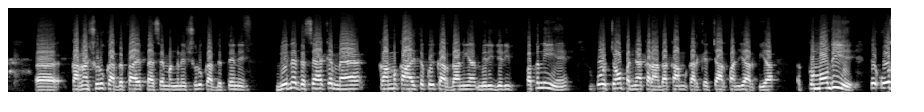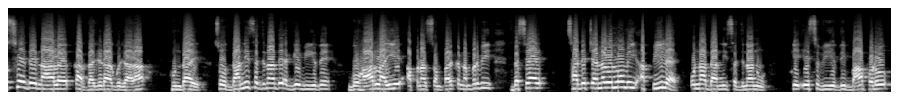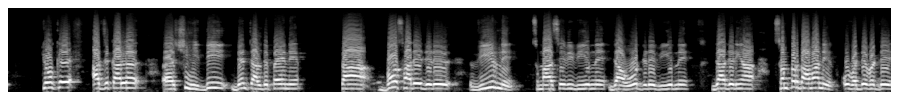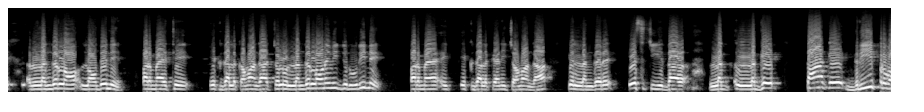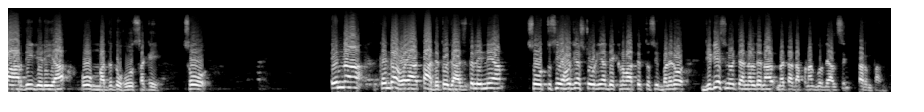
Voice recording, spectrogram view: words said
ਕਰਨਾ ਸ਼ੁਰੂ ਕਰ ਦਿੱਤਾ। ਹੈ ਪੈਸੇ ਮੰਗਣੇ ਸ਼ੁਰੂ ਕਰ ਦਿੱਤੇ ਨੇ। ਵੀਰ ਨੇ ਦੱਸਿਆ ਕਿ ਮੈਂ ਕੰਮ ਕਾਜ ਤੇ ਕੋਈ ਕਰਦਾ ਨਹੀਂ ਆ। ਮੇਰੀ ਜਿਹੜੀ ਪਤਨੀ ਹੈ ਉਹ ਚੌਂ ਪੰਜਾਂ ਘਰਾਂ ਦਾ ਕੰਮ ਕਰਕੇ 4-5000 ਰੁਪਇਆ ਕਮਾਉਂਦੀ ਏ ਤੇ ਉਸੇ ਦੇ ਨਾਲ ਘਰ ਦਾ ਜਿਹੜਾ ਗੁਜ਼ਾਰਾ ਹੁੰਦਾ ਏ। ਸੋ ਦਾਨੀ ਸੱਜਣਾ ਦੇ ਅੱਗੇ ਵੀਰ ਨੇ ਗੁਹਾਰ ਲਾਈ ਏ। ਆਪਣਾ ਸੰਪਰਕ ਨੰਬਰ ਵੀ ਦੱਸਿਆ ਏ। ਸਾਡੇ ਚੈਨਲ ਵੱਲੋਂ ਵੀ ਅਪੀਲ ਹੈ ਉਹਨਾਂ ਦਾਨੀ ਸੱਜਣਾ ਨੂੰ ਕਿ ਇਸ ਵੀਰ ਦੀ ਬਾਹ ਫੜੋ। ਕਿਉਂਕਿ ਅੱਜ ਕੱਲ ਸ਼ਹੀਦੀ ਦਿਨ ਚੱਲਦੇ ਪਏ ਨੇ। ਤਾਂ ਬਹੁਤ ਸਾਰੇ ਜਿਹੜੇ ਵੀਰ ਨੇ, ਸਮਾਜ ਸੇਵੀ ਵੀਰ ਨੇ ਜਾਂ ਹੋਰ ਜਿਹੜੇ ਵੀਰ ਨੇ ਜਾਂ ਜਿਹੜੀਆਂ ਸੰਪਰਦਾਵਾਂ ਨੇ, ਉਹ ਵੱਡੇ ਵੱਡੇ ਲੰਗਰ ਲਾਉ- ਲਾਉਂਦੇ ਨੇ। ਪਰ ਮੈਂ ਇੱਥੇ ਇੱਕ ਗੱਲ ਕਵਾਂਗਾ ਚਲੋ ਲੰਗਰ ਲਾਉਣੇ ਵੀ ਜ਼ਰੂਰੀ ਨੇ ਪਰ ਮੈਂ ਇੱਕ- ਗੱਲ ਕਹਿਣੀ ਚਾਹਾਂਗਾ ਕਿ ਲੰਗਰ ਇਸ ਚੀਜ਼ ਦਾ ਲੱਗ- ਲੱਗੇ ਤਾਂ ਕਿ ਗਰੀਬ ਪਰਿਵਾਰ ਦੀ ਜਿਹੜੀ ਆ, ਉਹ ਮਦਦ ਹੋ ਸਕੇ। ਸੋ ਇਹਨਾਂ ਕਹਿੰਦਾ ਹੋਇਆ, ਤੁਹਾਡੇ ਤੋਂ ਇਜਾਜ਼ਤ ਲੈਨੇ ਆ ਸੋ ਤੁਸੀਂ ਇਹੋ ਜਿਹੀਆਂ ਸਟੋਰੀਆਂ ਦੇਖਣ ਵਾਸਤੇ ਤੁਸੀਂ ਬਣੇ ਰਹੋ। ਜੀਡੀਐਸ ਨਿਊਜ਼ ਚੈਨਲ ਦੇ ਨਾਲ ਮੈਂ ਤੁਹਾਡਾ ਆਪਣਾ ਗੁਰਦਿਆਲ ਸਿੰਘ ਤਰਨਤਾਰਨ।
